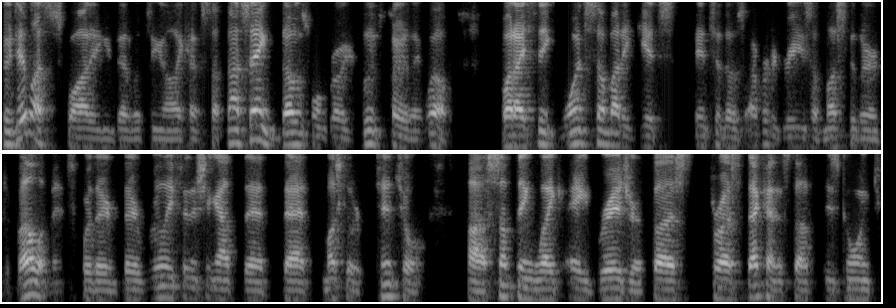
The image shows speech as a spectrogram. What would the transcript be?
who did lots of squatting and deadlifting and all that kind of stuff. Not saying those won't grow your glutes, clearly they will. But I think once somebody gets into those upper degrees of muscular development, where they're they're really finishing out that that muscular potential, uh, something like a bridge or a thrust, thrust, that kind of stuff is going to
